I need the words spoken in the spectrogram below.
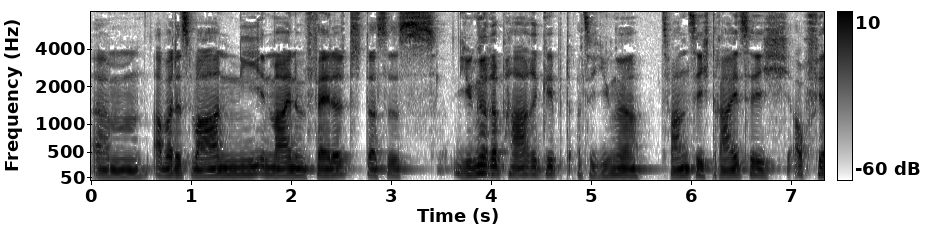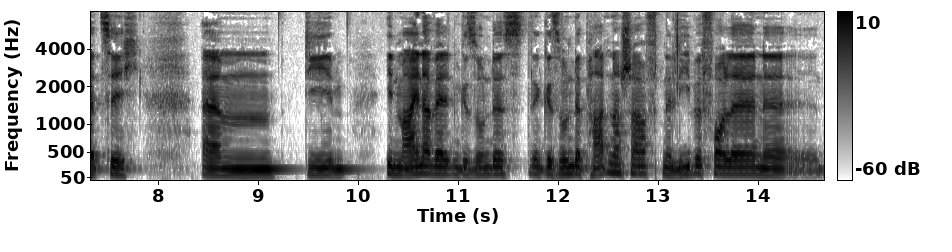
Ähm, aber das war nie in meinem Feld, dass es jüngere Paare gibt, also jünger, 20, 30, auch 40, ähm, die in meiner Welt ein gesundes, eine gesunde Partnerschaft, eine liebevolle, eine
